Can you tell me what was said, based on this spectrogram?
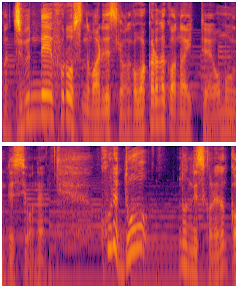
まあ、自分でフォローするのもあれですけど、なんかわからなくはないって思うんですよね。これどうなんですかね？なんか、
